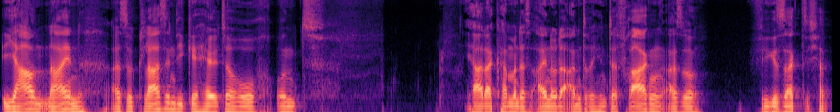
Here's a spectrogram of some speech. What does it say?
Ja und nein. Also klar sind die Gehälter hoch und ja, da kann man das ein oder andere hinterfragen. Also wie gesagt, ich habe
